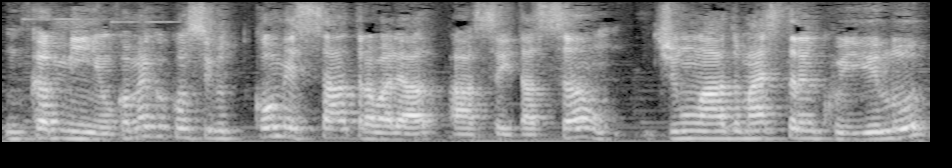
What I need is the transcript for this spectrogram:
um caminho, como é que eu consigo começar a trabalhar a aceitação de um lado mais tranquilo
